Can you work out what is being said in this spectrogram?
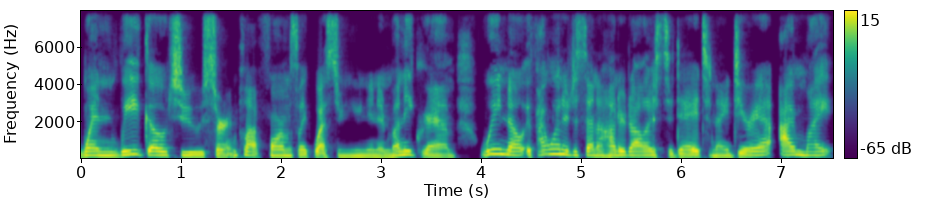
when we go to certain platforms like Western Union and MoneyGram, we know if I wanted to send $100 today to Nigeria, I might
